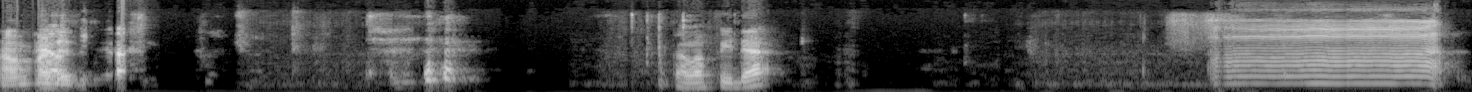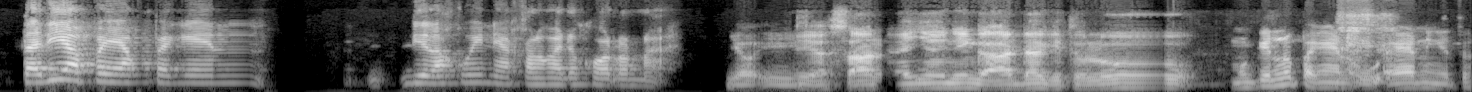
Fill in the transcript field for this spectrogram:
Sampai di Kalau Vida, Eh, tadi apa yang pengen dilakuin ya kalau nggak ada corona? yoi. Ya seandainya ini nggak ada gitu lu Mungkin lu pengen UN gitu.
